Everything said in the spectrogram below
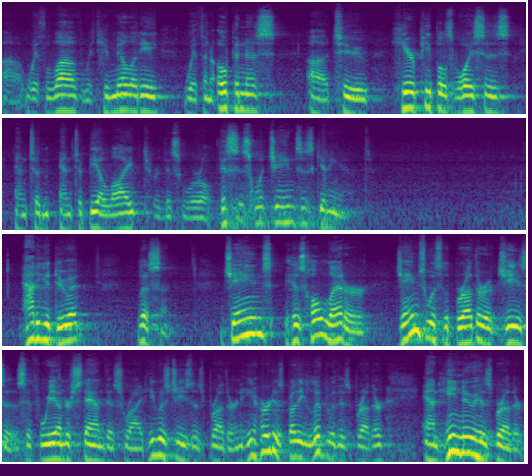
uh, with love, with humility, with an openness uh, to hear people's voices and to, and to be a light for this world. This is what James is getting at. How do you do it? Listen, James, his whole letter, James was the brother of Jesus, if we understand this right. He was Jesus' brother, and he heard his brother, he lived with his brother, and he knew his brother.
